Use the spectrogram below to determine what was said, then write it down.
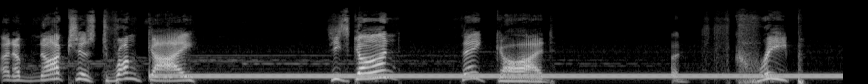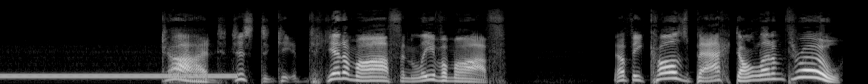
an obnoxious drunk guy. He's gone? Thank God. A creep. God, just get him off and leave him off. Now, if he calls back, don't let him through.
